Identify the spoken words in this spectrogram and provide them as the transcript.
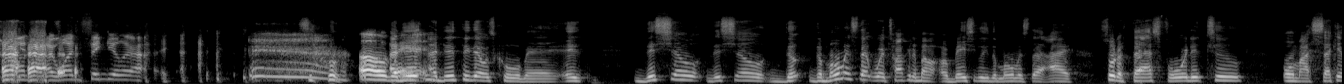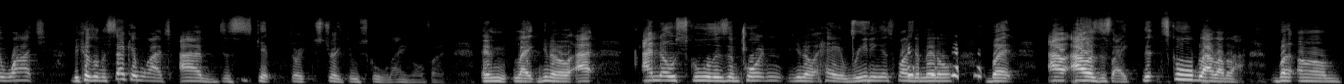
one, my one singular eye. oh I did. man, I did think that was cool, man. It, this show, this show, the the moments that we're talking about are basically the moments that I sort of fast forwarded to on my second watch because on the second watch I just skipped straight, straight through school. I ain't gonna front. And like you know, I I know school is important. You know, hey, reading is fundamental, but I, I was just like school, blah blah blah. But um,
